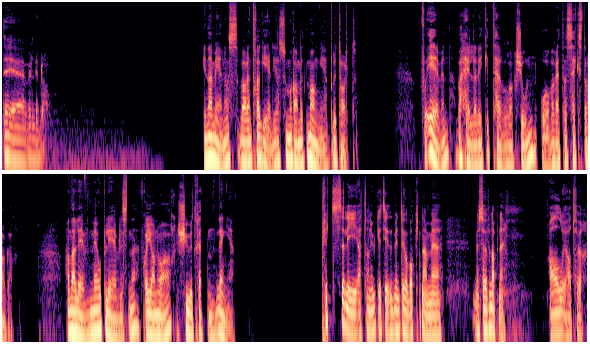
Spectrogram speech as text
Det er veldig bra. In Amenas var en tragedie som rammet mange brutalt. For Even var heller ikke terroraksjonen over etter seks dager. Han har levd med opplevelsene fra januar 2013 lenge plutselig, etter en ukes tid, begynte jeg å våkne med, med søvnapné. Aldri hatt før.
